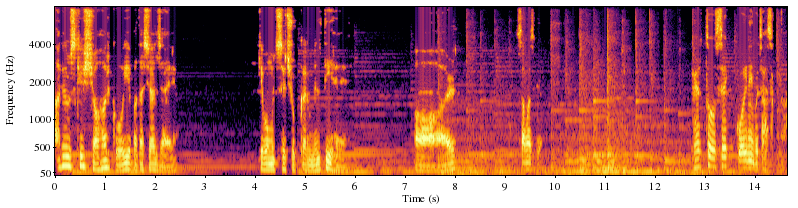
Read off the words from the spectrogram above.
अगर उसके शौहर को ये पता चल जाए कि वो मुझसे छुपकर मिलती है और समझ गया। फिर तो उसे कोई नहीं बचा सकता।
